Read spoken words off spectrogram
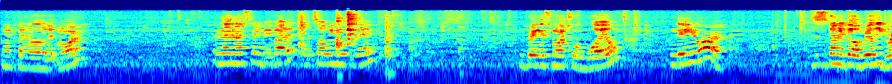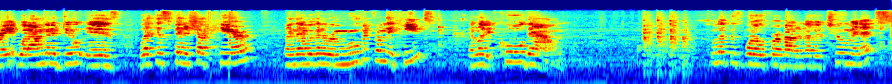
I'm going to put in a little bit more. And then that's going to be about it. That's all we need today. Bring this more to a boil. And there you are. This is going to go really great. What I'm going to do is let this finish up here, and then we're going to remove it from the heat and let it cool down. We'll let this boil for about another two minutes,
